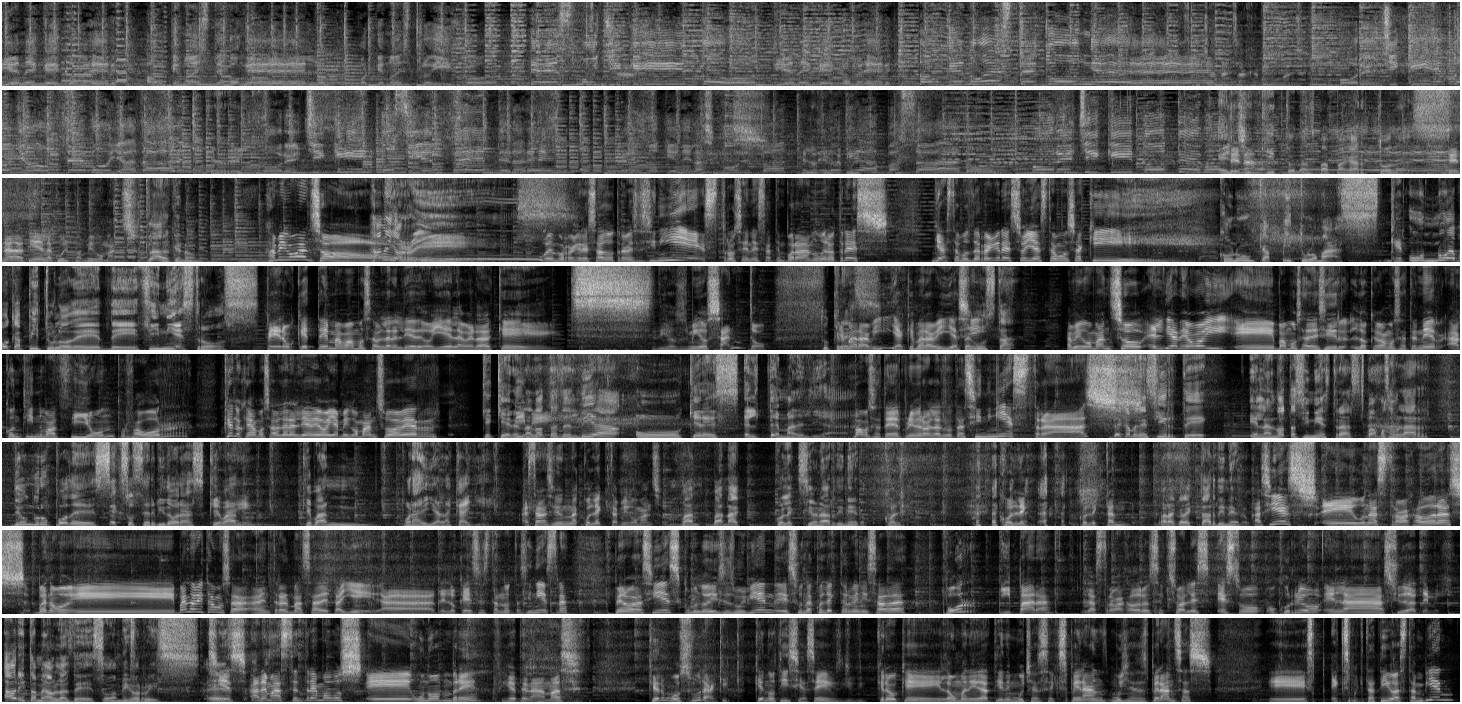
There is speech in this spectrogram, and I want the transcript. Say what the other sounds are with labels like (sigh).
tiene que comer aunque no esté con él. Porque nuestro hijo es muy chiquito, tiene que comer aunque no esté con él. Escucha el mensaje, man. Por el chiquito yo te voy a dar. Qué rico. Por el chiquito siempre te daré. Él no tiene la Así es. culpa. Él no de lo la que culpa. ha pasado. Por el chiquito El De nada. chiquito las va a pagar todas. De nada tiene la culpa, amigo Manso. Claro que no. ¡Amigo Manso! Amigo Ruiz. Uh, hemos regresado otra vez a Siniestros en esta temporada número 3. Ya estamos de regreso, ya estamos aquí. Con un capítulo más. ¿Qué? Un nuevo capítulo de, de Siniestros. Pero qué tema vamos a hablar el día de hoy, eh? la verdad que... Dios mío, santo. ¿Tú Qué crees? maravilla, qué maravilla, ¿Te sí. gusta? Amigo Manso, el día de hoy eh, vamos a decir lo que vamos a tener a continuación, por favor. ¿Qué es lo que vamos a hablar el día de hoy, amigo Manso? A ver, ¿Qué quieres? Dime. ¿Las notas del día o quieres el tema del día? vamos a tener primero las notas siniestras. Déjame decirte, en las notas siniestras vamos a hablar de un grupo de sexo servidoras que van, que van por ahí a la calle. Están haciendo una colecta, amigo Manso. Van, van a coleccionar dinero. Cole- colec- colectando. Van a colectar dinero. Así es, eh, unas trabajadoras. Bueno, eh, bueno, ahorita vamos a, a entrar más a detalle ah, de lo que es esta nota siniestra. Pero así es, como lo dices muy bien, es una colecta organizada por y para las trabajadoras sexuales. Esto ocurrió en la Ciudad de México. Ahorita me hablas de eso, amigo Ruiz. Así es. Además, tendremos eh, un hombre, fíjate nada más. Qué hermosura, qué, qué noticias. eh. Creo que la humanidad tiene muchas, esperan- muchas esperanzas, eh, expectativas también.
